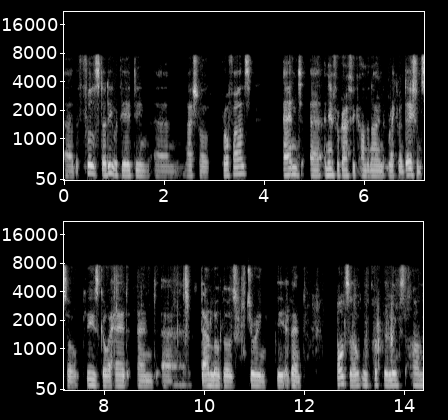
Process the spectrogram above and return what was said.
uh, the full study with the 18 um, national profiles, and uh, an infographic on the nine recommendations. So please go ahead and uh, download those during the event. Also, we've put the links on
